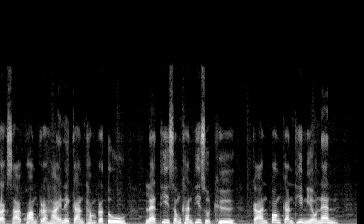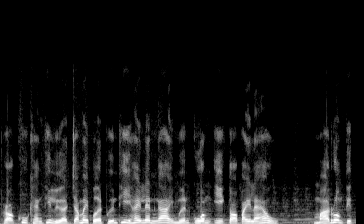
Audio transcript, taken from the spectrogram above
รักษาความกระหายในการทำประตู และที่สำคัญที่สุดคือ การป้องกันที่เหนียวแน่น เพราะคู่แข่งที่เหลือจะไม่เปิดพื้นที่ให้เล่นง่ายเหมือนกวมอีกต่อไปแล้ว มาร่วมติดตาม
